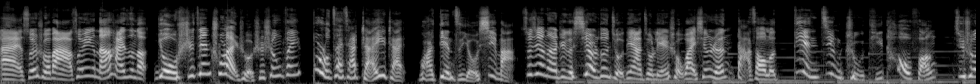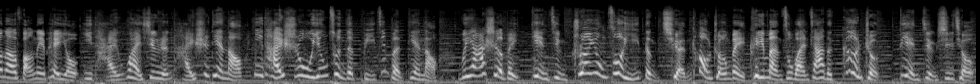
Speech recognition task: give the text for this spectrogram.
哎，所以说吧，作为一个男孩子呢，有时间出来惹是生非，不如在家宅一宅，玩电子游戏嘛。最近呢，这个希尔顿酒店啊，就联手外星人打造了电竞主题套房。据说呢，房内配有一台外星人台式电脑，一台十五英寸的笔记本电脑，VR 设备，电竞专用座椅等全套装备，可以满足玩家的各种电竞需求。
